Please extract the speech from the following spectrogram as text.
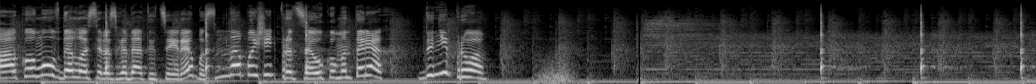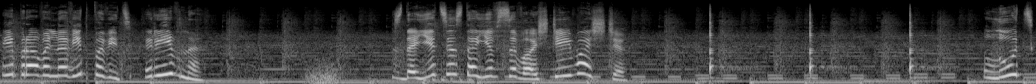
А кому вдалося розгадати цей ребус, напишіть про це у коментарях. Дніпро. І правильна відповідь рівне. Здається, стає все важче і важче. Луцьк.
